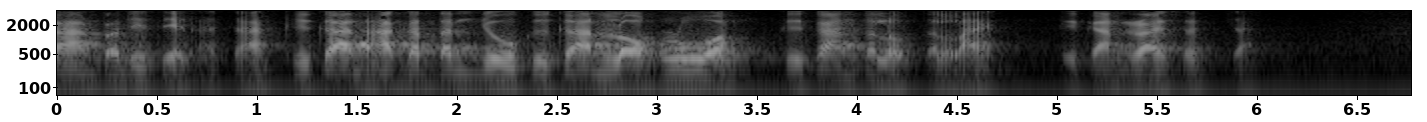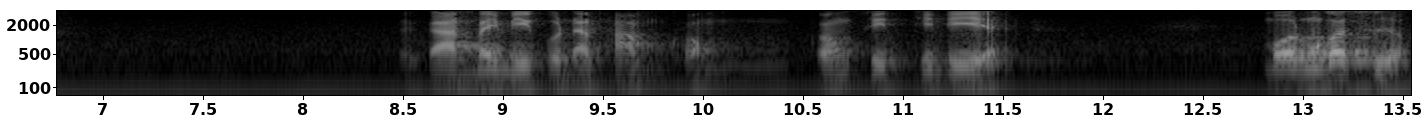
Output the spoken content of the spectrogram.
การปฏิเสธอาจารย์ คือการอากตันยูคือการหลอกลวง คือการตลบตะแลงคือการไร้สัจจะ การไม่มีคุณธรรมของของสิทธิ์ที่ดีโมดมันก็เสื่อม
